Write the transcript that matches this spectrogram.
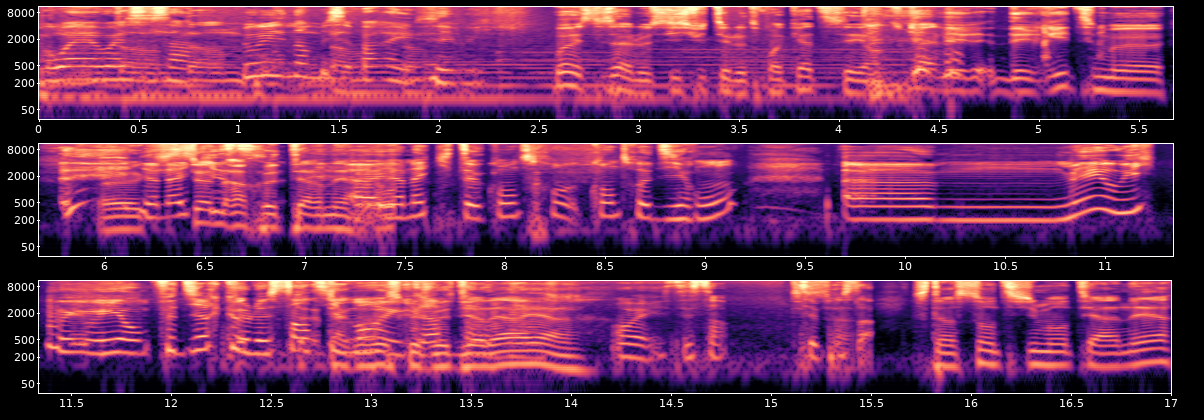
Ouais, ouais, c'est ça. Oui, non, mais c'est pareil, oui. Ouais, c'est ça, le 6-8 et le 3-4, c'est en tout cas les- des rythmes euh, qui sonnent un peu ternaires. Euh, Il y en a qui te contre- contrediront. Euh, mais oui, oui, oui, on peut dire que le sentiment est ce que je grave veux dire ternaire. derrière Ouais, c'est ça. C'est pour ça. C'était un sentiment ternaire,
